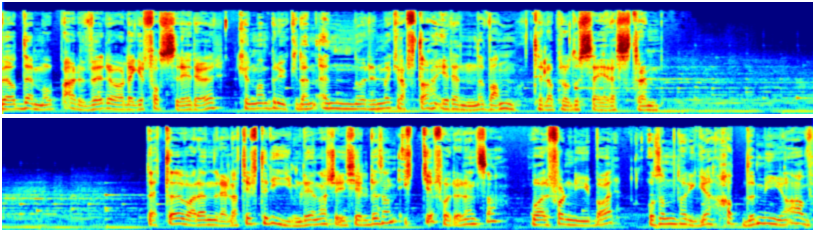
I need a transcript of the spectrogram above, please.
Ved å demme opp elver og legge fosser i rør, kunne man bruke den enorme krafta i rennende vann til å produsere strøm. Dette var en relativt rimelig energikilde som ikke forurensa, var fornybar, og som Norge hadde mye av.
